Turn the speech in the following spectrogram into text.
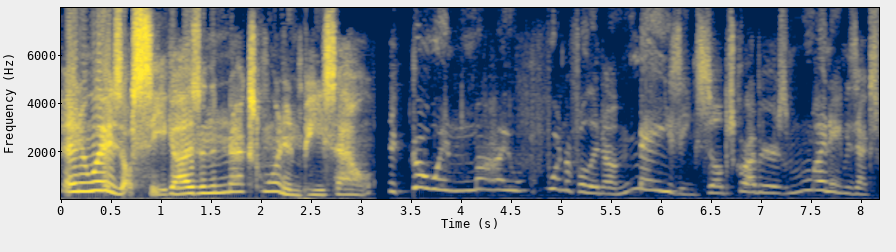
Anyways, I'll see you guys in the next one, and peace out. Going my wonderful and amazing subscribers. My name is X.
